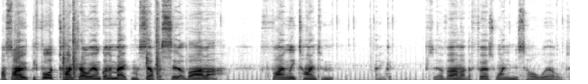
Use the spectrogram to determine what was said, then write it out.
Oh, also, before time travel, I'm gonna make myself a set of armor. Finally time to make a set of armor, the first one in this whole world.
